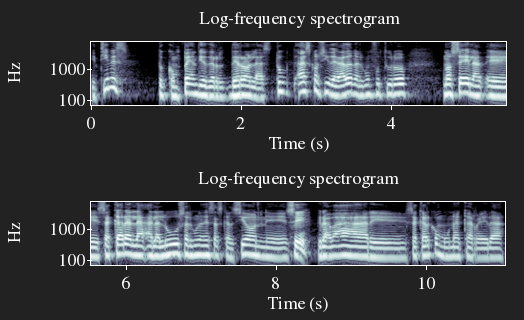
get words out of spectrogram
Y tienes tu compendio de, de, rolas. ¿Tú has considerado en algún futuro, no sé, la, eh, sacar a la, a la, luz alguna de esas canciones? Sí. Grabar, eh, sacar como una carrera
